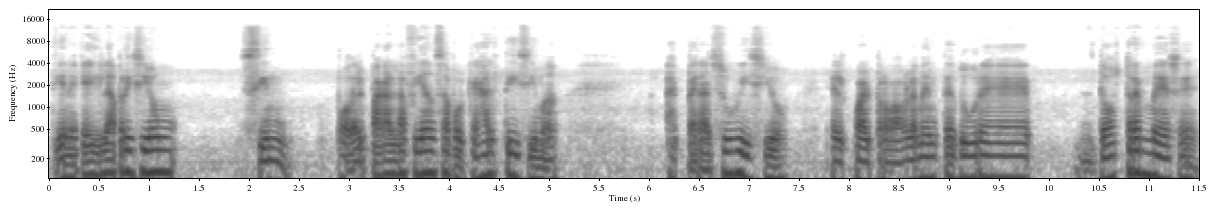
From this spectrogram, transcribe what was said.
tiene que ir a la prisión sin poder pagar la fianza porque es altísima a esperar su juicio el cual probablemente dure dos, tres meses,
